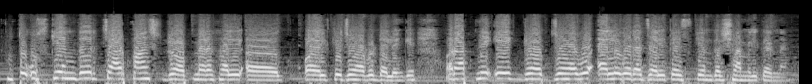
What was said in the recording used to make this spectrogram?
तो उसके अंदर चार पाँच ड्रॉप मेरा ख्याल ऑयल के जो है वो डलेंगे। और आपने एक ड्रॉप जो है वो एलोवेरा जेल का इसके अंदर शामिल करना है।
